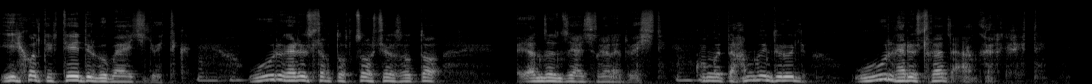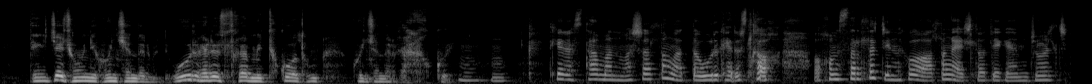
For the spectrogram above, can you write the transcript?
ирэх бол тэр тээдэргүй байж л байдаг. Үүрэг хариуцлага дутсан учраас одоо янз янзын ажиллагаараад байна шүү дээ. Хүн одоо хамгийн түрүүл үүрэг хариуцлагад анхаарах хэрэгтэй. Тэгжээч хүний хүн чанар мэд. Үүрэг хариуцлагаа мэдэхгүй бол хүн хүн чанар гарахгүй. Тэгэхээр бас та маань маш олон одоо үүрэг хариуцлага ухамсарлаж энэхүү олон ажлуудыг амжуулж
